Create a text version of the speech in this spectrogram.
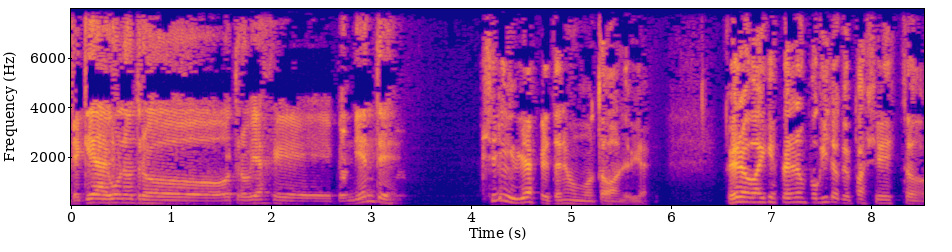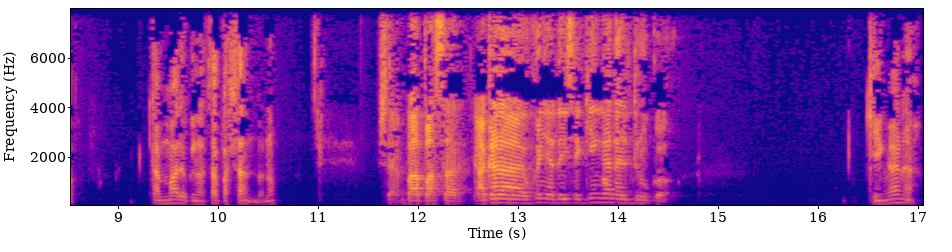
¿Te queda algún otro otro viaje pendiente? Sí, viaje, tenemos un montón de viajes. Pero hay que esperar un poquito que pase esto tan malo que nos está pasando, ¿no? Ya, va a pasar. Acá Eugenia te dice, ¿quién gana el truco? ¿Quién gana?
